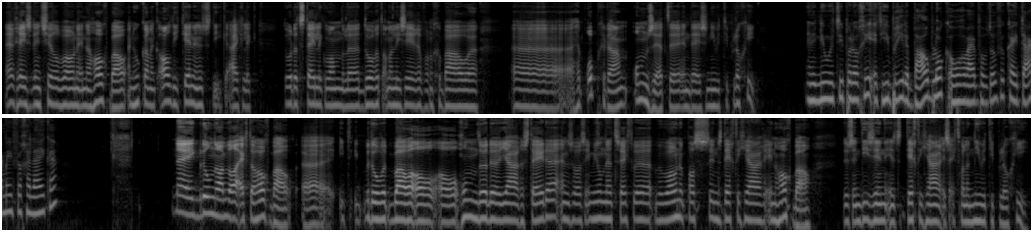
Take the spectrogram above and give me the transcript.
hè, residentieel wonen in een hoogbouw. En hoe kan ik al die kennis die ik eigenlijk door dat stedelijk wandelen, door het analyseren van gebouwen heb opgedaan, omzetten in deze nieuwe typologie. En die nieuwe typologie, het hybride bouwblok, horen wij bijvoorbeeld ook veel. Kan je het daarmee vergelijken? Nee, ik bedoel nou wel echt de hoogbouw. Eh, ik, ik bedoel, we bouwen al, al honderden jaren steden. En zoals Emiel net zegt, we, we wonen pas sinds 30 jaar in hoogbouw. Dus in die zin is 30 jaar is echt wel een nieuwe typologie.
